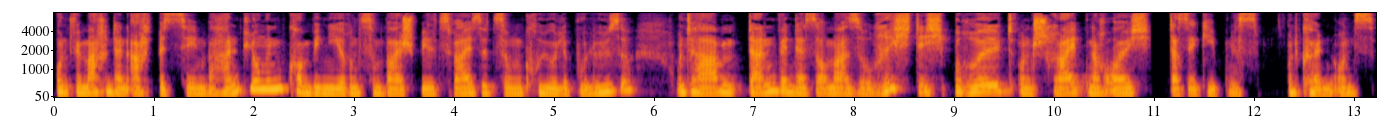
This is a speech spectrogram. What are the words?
Und wir machen dann acht bis zehn Behandlungen, kombinieren zum Beispiel zwei Sitzungen Kryolipolyse und haben dann, wenn der Sommer so richtig brüllt und schreit nach euch, das Ergebnis und können uns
